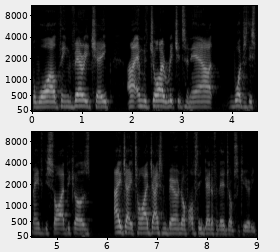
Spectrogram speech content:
the wild thing, very cheap. Uh, and with Jhye Richardson out, what does this mean for this side? Because AJ Tye, Jason Behrendorff, obviously better for their job security.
